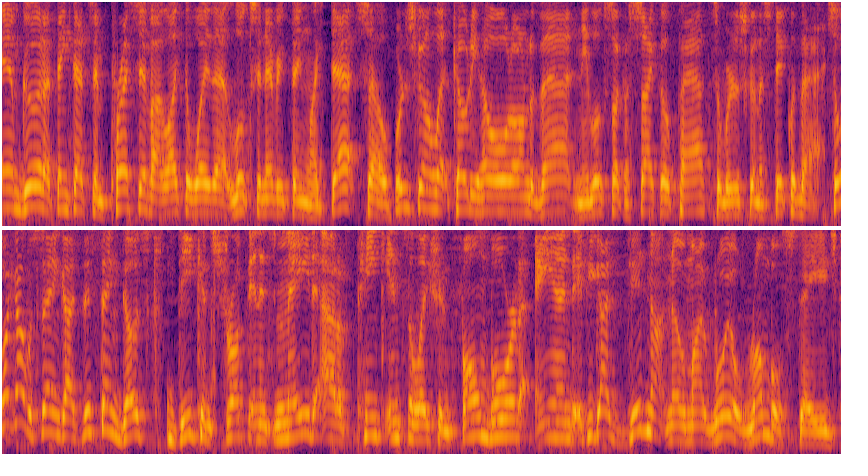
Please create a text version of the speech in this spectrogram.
damn good. I think that's impressive. I like the way that looks and everything like that. So we're just going to let Cody hold on to that and he looks like a psychopath so we're just going to stick with that. So like I was saying guys, this thing does deconstruct and it's made out of pink insulation foam board and if you guys did not know, my Royal Rumble stage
